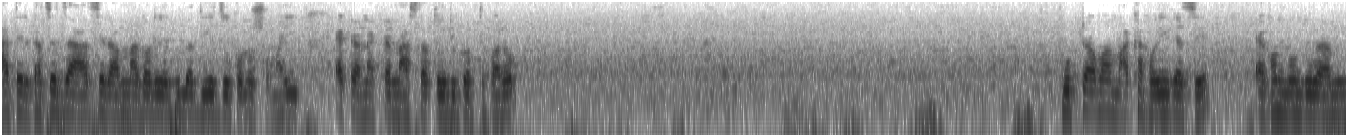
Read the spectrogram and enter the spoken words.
হাতের কাছে যা আছে রান্নাঘরে এগুলো দিয়ে যে কোনো সময়ই একটা না একটা নাস্তা তৈরি করতে পারো। পুরটা আমার মাখা হয়ে গেছে। এখন বন্ধুরা আমি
